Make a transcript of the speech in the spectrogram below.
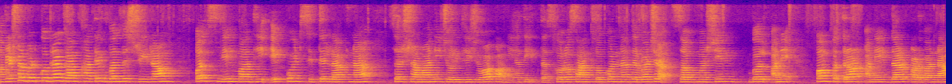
અંકલેશ્વર ભટકોદરા ગામ ખાતે બંધ શ્રીરામ પલ્સ મિલમાંથી એક પોઈન્ટ સિત્તેર લાખના સરસામાનની ચોરી થઈ જવા પામી હતી. તસ્કરો, સાત લોખંડના દરવાજા સબમર્સિબલ અને પંપ ત્રણ અને દાળ પાડવાના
